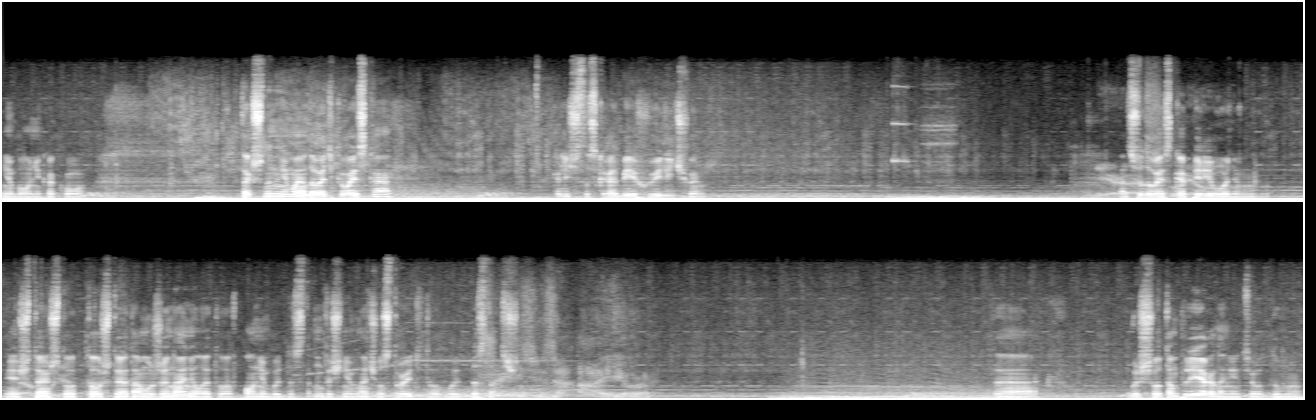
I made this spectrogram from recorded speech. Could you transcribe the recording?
не было никакого. Так что нанимаем давайте-ка войска. Количество скоробеев увеличиваем. Отсюда войска переводим. Я считаю, что того, что я там уже нанял, этого вполне будет достаточно. Ну, точнее, начал строить, этого будет достаточно. Так. Высшего тамплиера нанять, я вот думаю.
